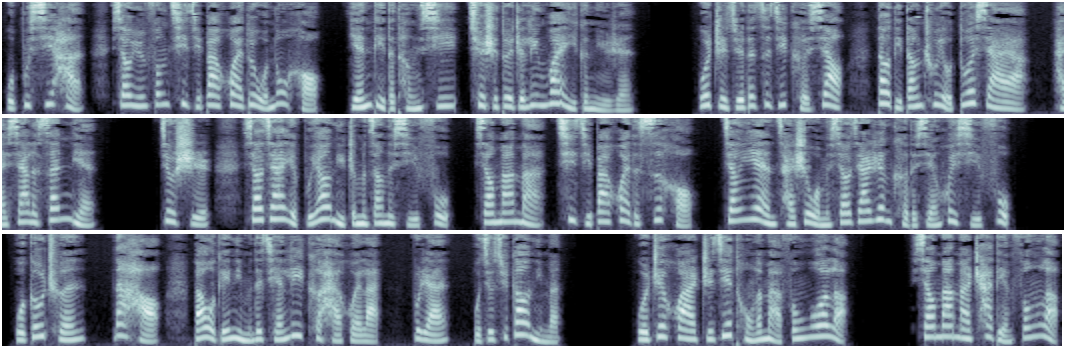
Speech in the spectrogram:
我不稀罕。萧云峰气急败坏对我怒吼，眼底的疼惜却是对着另外一个女人。我只觉得自己可笑，到底当初有多瞎呀？还瞎了三年。就是萧家也不要你这么脏的媳妇。萧妈妈气急败坏的嘶吼，江燕才是我们萧家认可的贤惠媳妇。我勾唇，那好，把我给你们的钱立刻还回来，不然我就去告你们。我这话直接捅了马蜂窝了，肖妈妈差点疯了。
